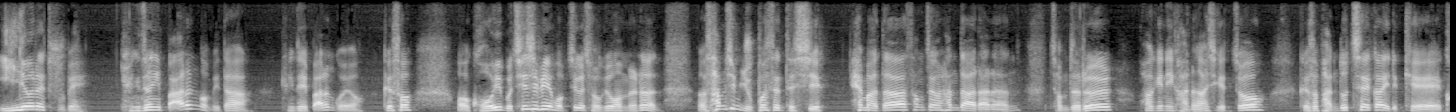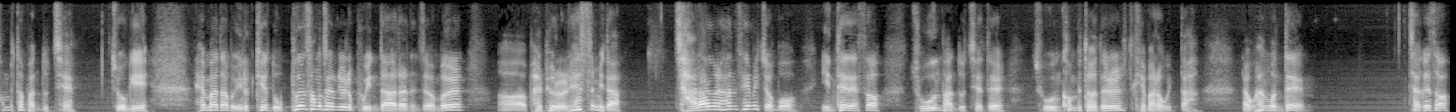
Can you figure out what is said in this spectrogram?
2년에 두 배. 굉장히 빠른 겁니다. 굉장히 빠른 거예요. 그래서 어, 거의 뭐 72의 법칙을 적용하면은 36%씩 어, 해마다 성장을 한다라는 점들을 확인이 가능하시겠죠? 그래서 반도체가 이렇게 컴퓨터 반도체 쪽이 해마다 뭐 이렇게 높은 성장률을 보인다라는 점을 어, 발표를 했습니다. 자랑을 한 셈이죠, 뭐. 인텔에서 좋은 반도체들, 좋은 컴퓨터들을 개발하고 있다라고 한 건데, 자, 그래서,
